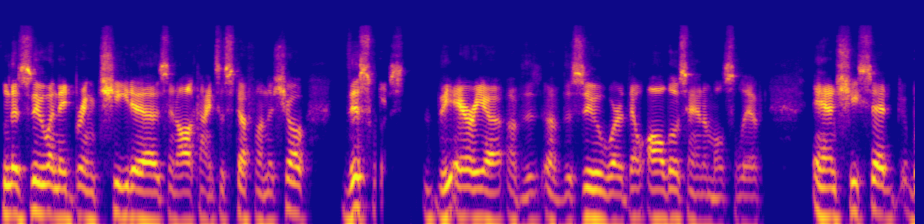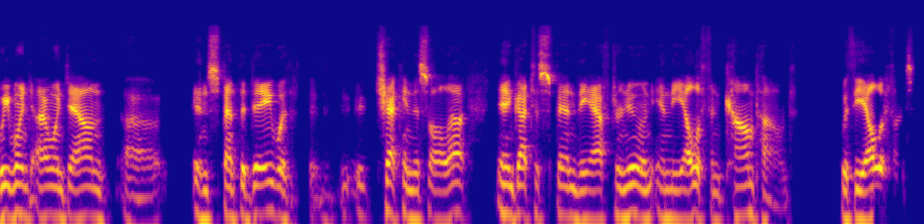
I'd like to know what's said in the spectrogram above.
from the zoo and they'd bring cheetahs and all kinds of stuff on the show. This was the area of the of the zoo where the, all those animals lived. And she said we went. I went down uh, and spent the day with checking this all out, and got to spend the afternoon in the elephant compound with the elephants.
